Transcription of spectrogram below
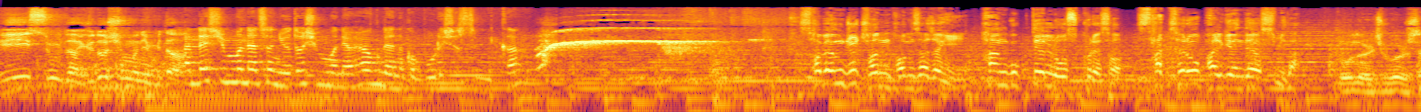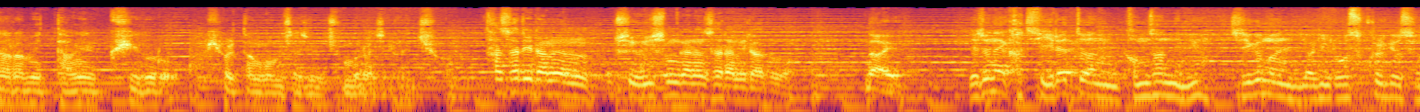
이 있습니다. 유도신문입니다. 반대 신문에선 유도 신문이 허용되는 거 모르셨습니까? 서병주 전 검사장이 한국대 로스쿨에서 사체로 발견되었습니다. 오늘 죽을 사람이 당일 퀵으로 혈당 검사지를 주문하지 않죠. 타살이라면 혹시 의심 가는 사람이라도 나요. 예전에 같이 일했던 검사님이요. 지금은 여기 로스쿨 교수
